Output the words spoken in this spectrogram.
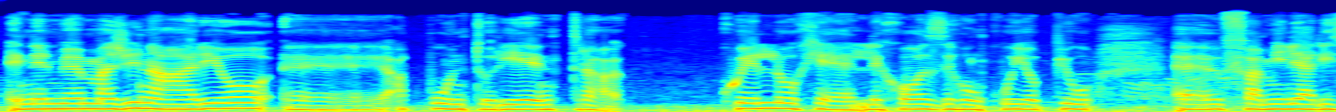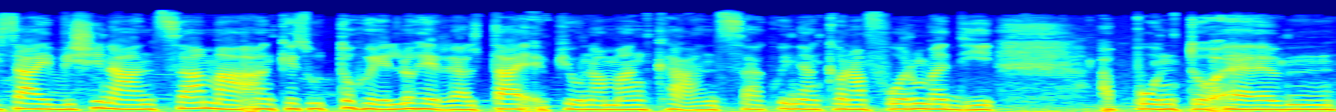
e nel mio immaginario eh, appunto rientra quello che è le cose con cui ho più eh, familiarità e vicinanza, ma anche tutto quello che in realtà è più una mancanza, quindi anche una forma di appunto ehm,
